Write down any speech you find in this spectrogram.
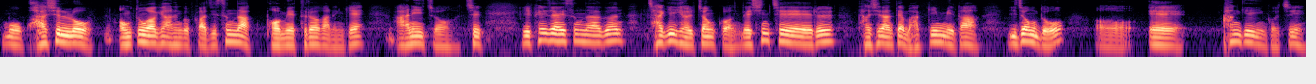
뭐 과실로 엉뚱하게 하는 것까지 승낙 범위에 들어가는 게 아니죠. 즉이 피해자의 승낙은 자기 결정권, 내 신체를 당신한테 맡깁니다. 이 정도의 한계인 거지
